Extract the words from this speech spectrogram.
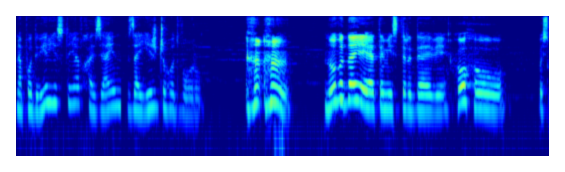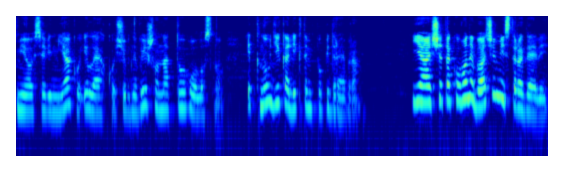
На подвір'ї стояв хазяїн заїжджого двору. Ну, ви даєте, містер Деві. Хо-хо. посміявся він м'яко і легко, щоб не вийшло надто голосно, і ткнув Діка ліктем попід ребра. Я ще такого не бачив, містере Деві.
